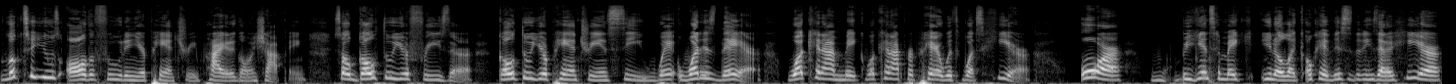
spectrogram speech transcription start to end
look to use all the food in your pantry prior to going shopping. So go through your freezer, go through your pantry and see where what is there. What can I make? What can I prepare with what's here? Or begin to make you know like okay this is the things that are here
